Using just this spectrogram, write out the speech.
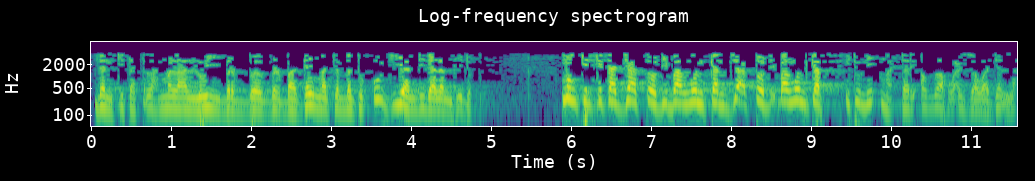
Dan kita telah melalui berbagai macam bentuk ujian di dalam hidup. Mungkin kita jatuh dibangunkan, jatuh dibangunkan. Itu nikmat dari Allah Azza wa Jalla.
